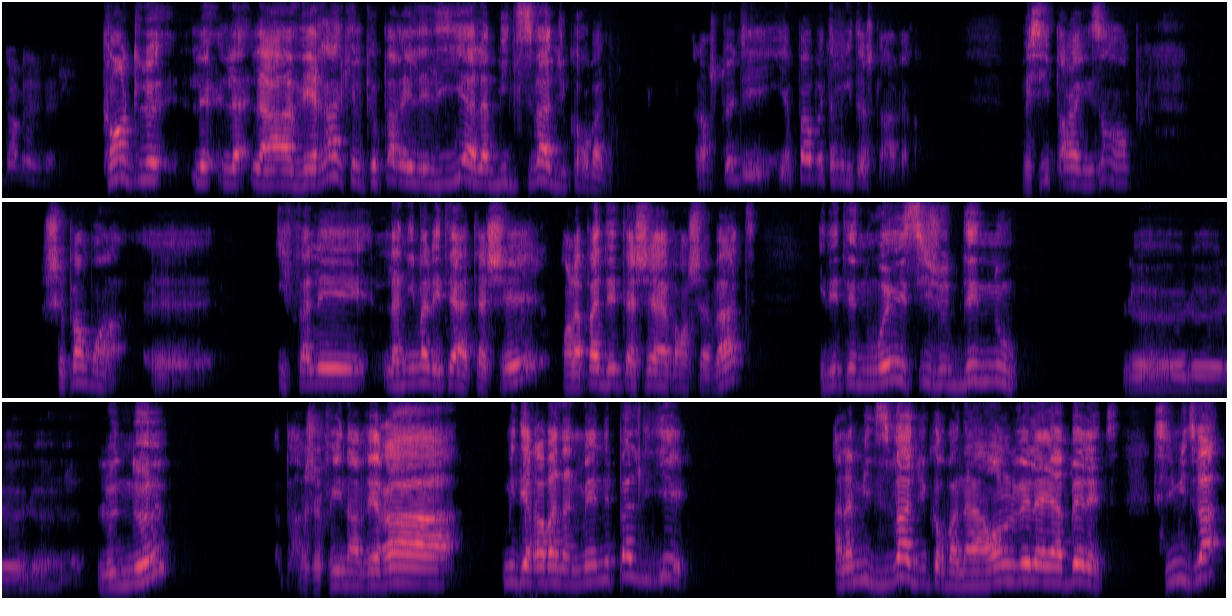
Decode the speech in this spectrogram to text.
Dans quand le, le- la, la Avera, quelque part, elle est liée à la mitzvah du Korban. Alors je te dis, il n'y a pas Beth Amikdash la Avera. Mais si par exemple, je sais pas moi, euh, il fallait, l'animal était attaché, on l'a pas détaché avant Shabbat, il était noué, et si je dénoue le, le, le, le, nœud, ben, je fais une Avera midérabanan, mais elle n'est pas liée à la mitzvah du Korban, à enlever la Yabelet. C'est une mitzvah,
